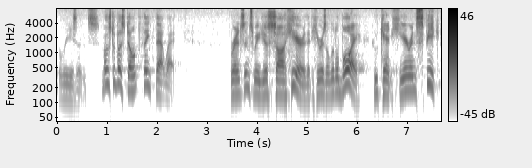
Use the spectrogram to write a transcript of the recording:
reasons. Most of us don't think that way. For instance, we just saw here that here is a little boy who can't hear and speak,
